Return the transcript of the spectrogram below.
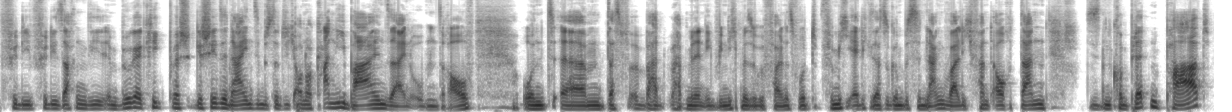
für die, für die Sachen, die im Bürgerkrieg geschehen sind. Nein, sie müssen natürlich auch noch Kannibalen sein obendrauf. Und ähm, das hat, hat mir dann irgendwie nicht mehr so gefallen. Das wurde für mich ehrlich gesagt sogar ein bisschen langweilig. Ich fand auch dann diesen kompletten Part,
